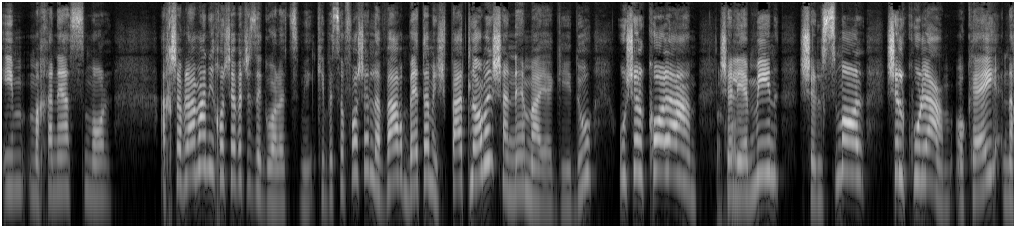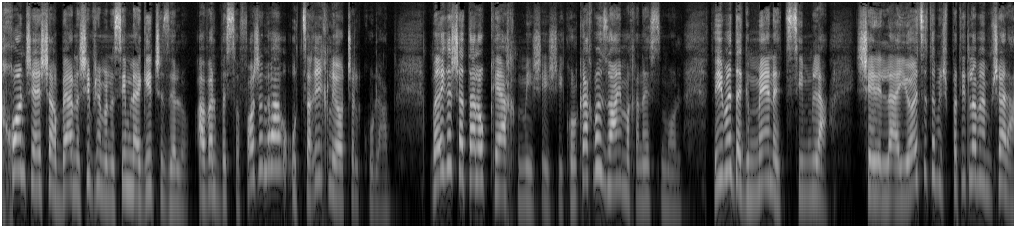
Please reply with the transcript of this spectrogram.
עם מחנה השמאל. עכשיו, למה אני חושבת שזה גול עצמי? כי בסופו של דבר, בית המשפט, לא משנה מה יגידו, הוא של כל העם. נכון. של ימין, של שמאל, של כולם, אוקיי? נכון שיש הרבה אנשים שמנסים להגיד שזה לא, אבל בסופו של דבר, הוא צריך להיות של כולם. ברגע שאתה לוקח מישהי שהיא כל כך מזוהה עם מחנה שמאל, והיא מדגמנת שמלה של היועצת המשפטית לממשלה,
